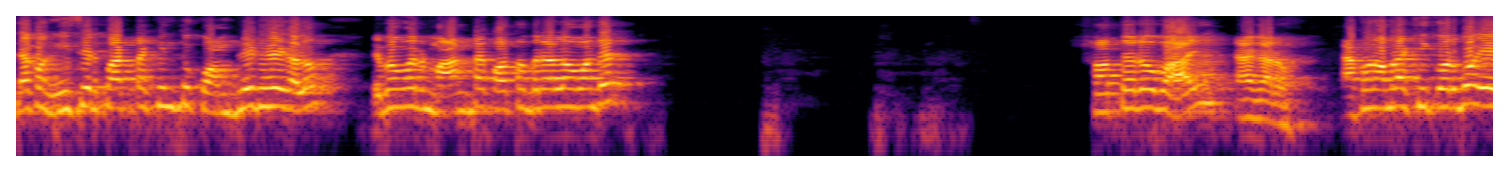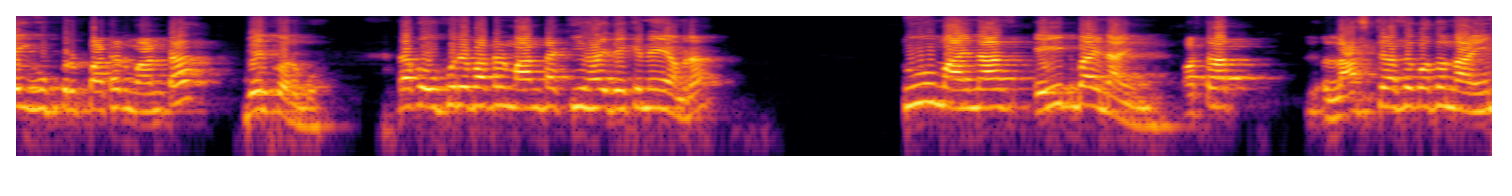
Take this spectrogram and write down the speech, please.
দেখো, নিচের পার্টটা কিন্তু কমপ্লিট হয়ে গেল, এবং ওর মানটা কত বেরালো আমাদের? সতেরো বাই এগারো। এখন আমরা কি করব? এই উপর পাঠের মানটা বের করব। দেখো, উপরের পাঠের মানটা কি হয় দেখে নেই আমরা। Two minus eight by nine অর্থাৎ লাস্টে আছে কত? নাইন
